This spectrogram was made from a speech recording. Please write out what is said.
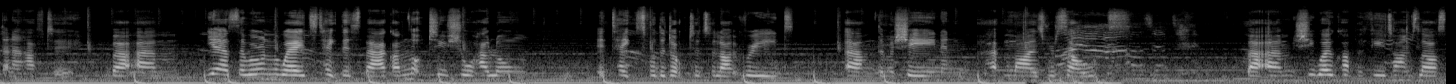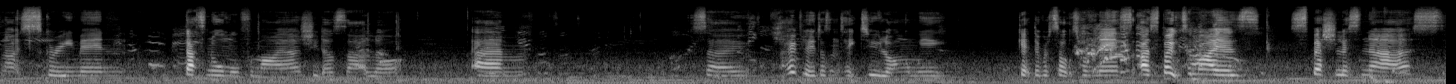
then I have to. But um, yeah, so we're on the way to take this back. I'm not too sure how long it takes for the doctor to like read um, the machine and Maya's results. But um, she woke up a few times last night screaming. That's normal for Maya. She does that a lot. Um, so hopefully it doesn't take too long and we get the results from this. I spoke to Maya's specialist nurse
